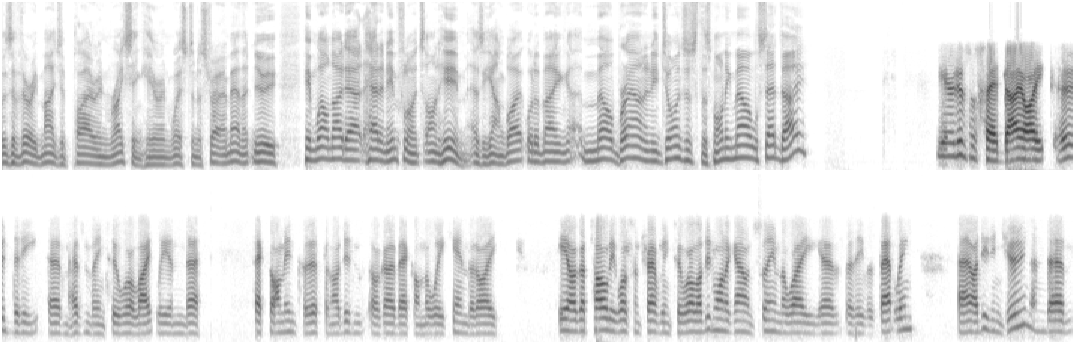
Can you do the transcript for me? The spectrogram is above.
was a very major player in racing here in Western Australia. A man that knew him well, no doubt, had an influence on him as a young bloke would have been Mal Brown, and he joins us this morning. Mal, sad day. Yeah, it is a sad day. I heard that he um, hasn't been too well lately, and uh, in fact, I'm in Perth, and I didn't. I'll go back on the weekend, but I, yeah, I got told he wasn't travelling too well. I didn't want to go and see him the way uh, that he was battling. Uh, I did in June, and um,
